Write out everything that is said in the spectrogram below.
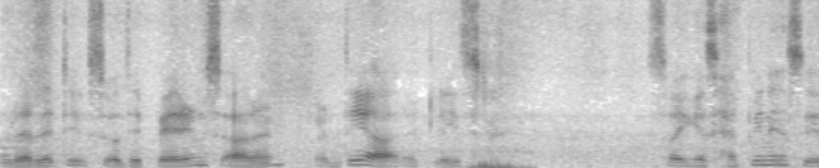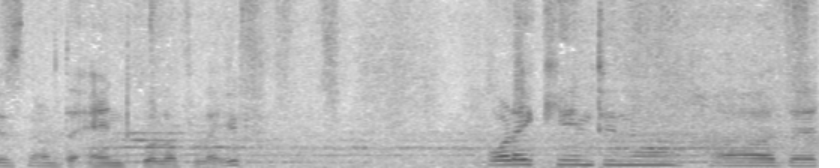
relatives or their parents aren't, but they are at least. So I guess happiness is not the end goal of life what I came to know uh, that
